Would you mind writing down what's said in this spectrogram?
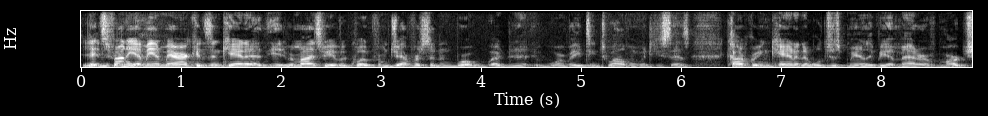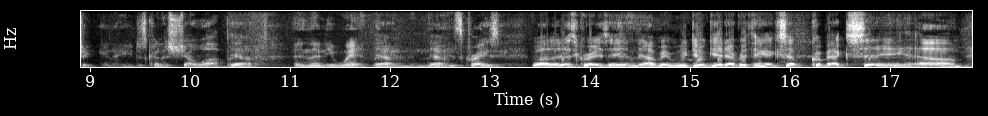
it's funny. I mean, Americans in Canada. It reminds me of a quote from Jefferson in World uh, War of 1812, in which he says, "Conquering Canada will just merely be a matter of marching. You know, you just kind of show up, yeah, and then he went. Yeah, I mean, yeah. it's crazy." Well, it is crazy, and I mean we do get everything except Quebec City, um,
